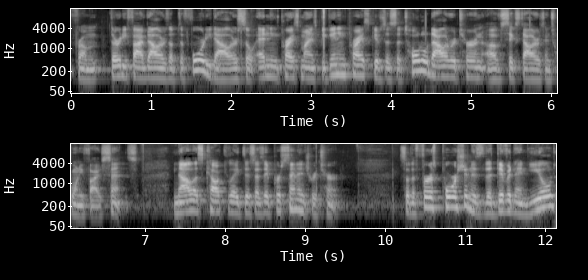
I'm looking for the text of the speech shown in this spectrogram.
from $35 up to $40. So ending price minus beginning price gives us a total dollar return of $6.25. Now let's calculate this as a percentage return. So the first portion is the dividend yield,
